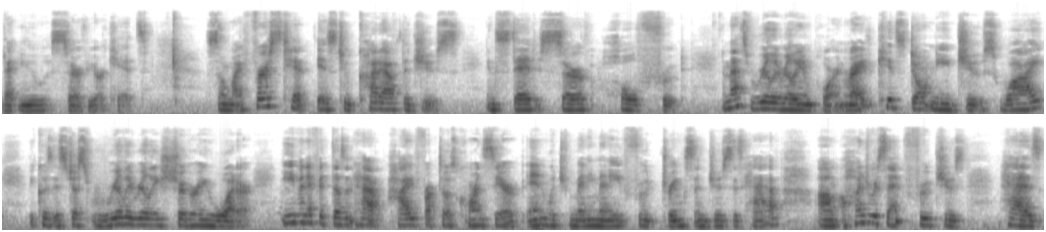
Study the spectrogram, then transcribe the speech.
that you serve your kids. So my first tip is to cut out the juice. Instead, serve whole fruit. And that's really, really important, right? Kids don't need juice. Why? Because it's just really, really sugary water. Even if it doesn't have high fructose corn syrup in, which many, many fruit drinks and juices have, um, 100% fruit juice has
